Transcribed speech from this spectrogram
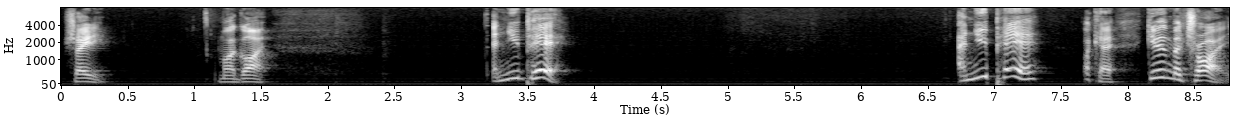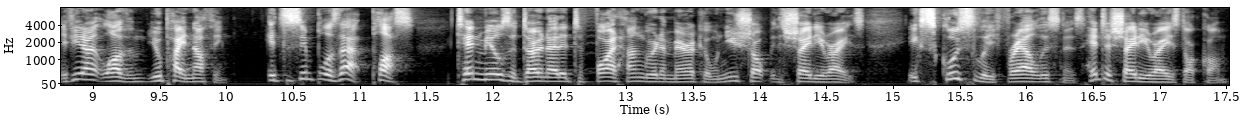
Shady. My guy. A new pair. A new pair? Okay, give them a try. If you don't love them, you'll pay nothing. It's as simple as that. Plus, 10 meals are donated to fight hunger in America when you shop with Shady Rays. Exclusively for our listeners, head to shadyrays.com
